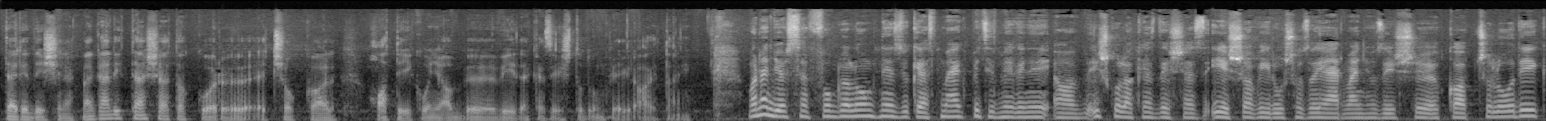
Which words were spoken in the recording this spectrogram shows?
terjedésének megállítását, akkor egy sokkal hatékonyabb védekezést tudunk végrehajtani. Van egy összefoglalónk, nézzük ezt meg, picit még az iskolakezdéshez és a vírushoz, a járványhoz is kapcsolódik.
